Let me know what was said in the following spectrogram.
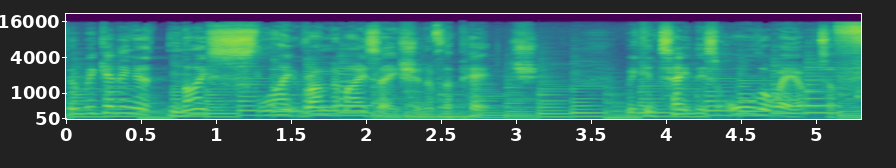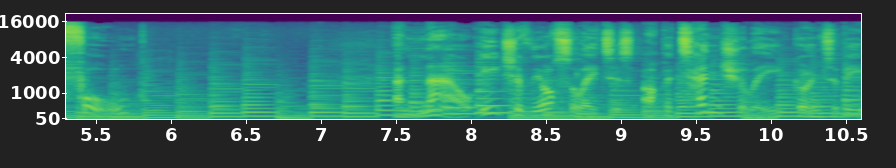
that we're getting a nice slight randomization of the pitch. We can take this all the way up to full and now each of the oscillators are potentially going to be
